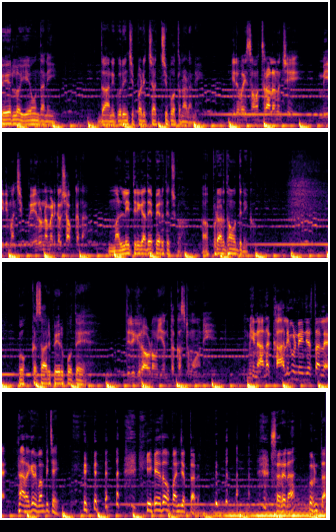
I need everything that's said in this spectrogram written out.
పేర్లో ఏముందని దాని గురించి పడి చచ్చిపోతున్నాడని. ఇరవై సంవత్సరాల నుంచి మీది మంచి పేరున్న మెడికల్ షాప్ కదా మళ్ళీ తిరిగి అదే పేరు తెచ్చుకో. అప్పుడు అర్థం అవుద్ది నీకు. ఒక్కసారి పేరు పోతే తిరిగి రావడం ఎంత కష్టమో అని. మీ నాన్న ఖాళీగా ఉండి ఏం చేస్తానులే నా దగ్గరికి పంపించేయి. ఏదో పని చెప్తాను. సరేనా? ఉంటా.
